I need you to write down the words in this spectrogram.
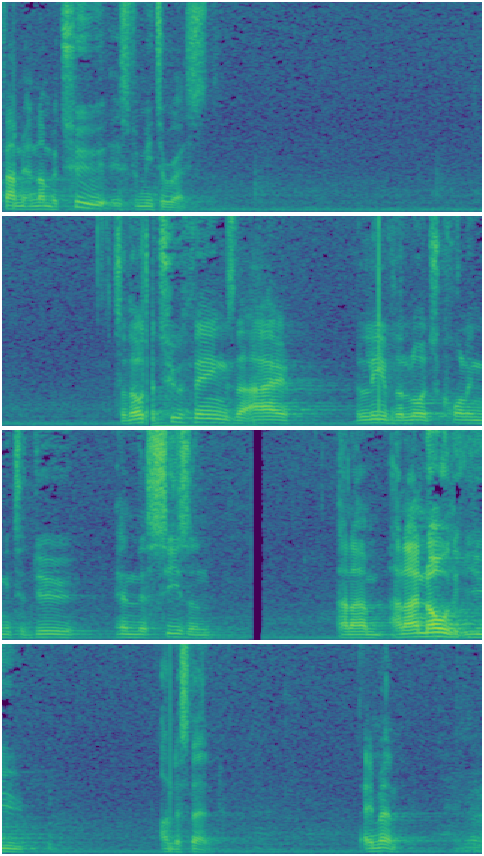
family, and number two is for me to rest. So, those are two things that I believe the Lord's calling me to do in this season, and, I'm, and I know that you understand. Amen. Amen.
